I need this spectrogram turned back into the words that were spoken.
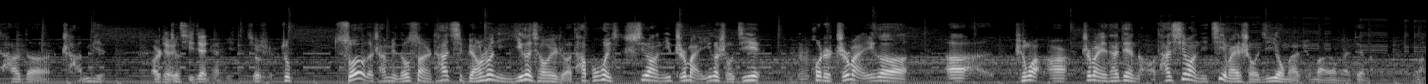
它的产品，而且是旗舰产品，其就实。就所有的产品都算是他，比方说你一个消费者，他不会希望你只买一个手机，或者只买一个呃平板儿，只买一台电脑，他希望你既买手机又买平板儿又买电脑，对吧？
